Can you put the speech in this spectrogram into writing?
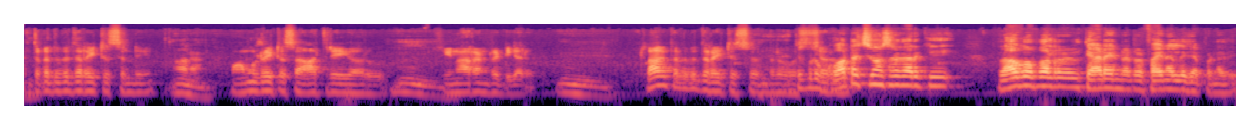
ఎంత పెద్ద పెద్ద రైటర్స్ అండి. మామూలు రైటర్స్ ఆత్రేయ గారు ఉమ్, శ్రీనారాయణ రెడ్డి గారు. ఉమ్. ఇట్లాగే పెద్ద పెద్ద రైటర్స్ అందరూ ఇప్పుడు. కోట శ్రీనివాసరావు గారికి రావు గోపాలరావు గారికి తేడా ఏంటంటే ఫైనల్గా చెప్పండి అది.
